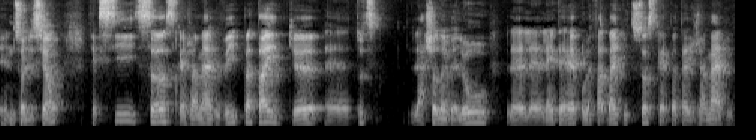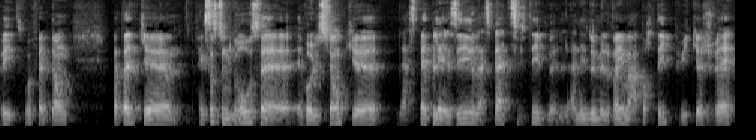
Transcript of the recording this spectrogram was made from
une, solution. Fait que si ça serait jamais arrivé, peut-être que tout l'achat d'un vélo, l'intérêt pour le fat bike et tout ça serait peut-être jamais arrivé, tu vois. Fait que donc, peut-être que, que ça, c'est une grosse évolution que l'aspect plaisir, l'aspect activité, l'année 2020 m'a apporté, puis que je vais,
